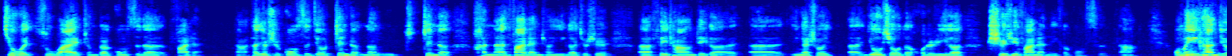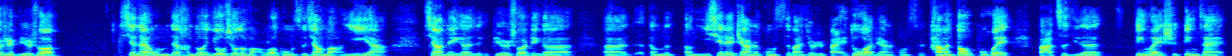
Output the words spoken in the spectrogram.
就会阻碍整个公司的发展啊，它就是公司就真正能真正很难发展成一个就是呃非常这个呃应该说呃优秀的或者是一个持续发展的一个公司啊。我们一看就是比如说现在我们的很多优秀的网络公司，像网易呀，像这个比如说这个呃等等等一系列这样的公司吧，就是百度啊这样的公司，他们都不会把自己的。定位是定在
